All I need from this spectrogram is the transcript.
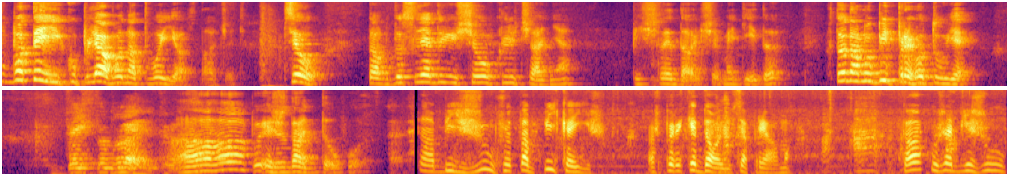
бо ти її купляв, вона твоя, значить. Все, так, до слідуючого включання. Пішли далі, ми дідо. Хто нам обід приготує? Той, хто двері красить. Ага, будеш ждать довго. Та біжу, що там пікаєш. Аж перекидаюся прямо. Так уже біжу.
